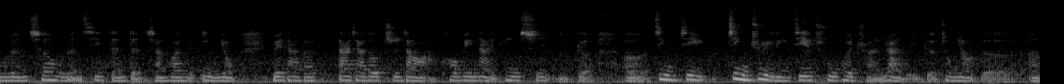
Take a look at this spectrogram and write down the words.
无人车、无人机等等相关的应用，因为大家都大家都知道啊，COVID-19 是一个呃近距近距离接触会传染的一个重要的呃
